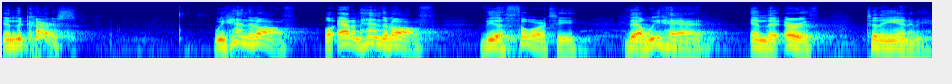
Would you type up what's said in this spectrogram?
In the curse, we handed off, or Adam handed off, the authority that we had in the earth to the enemy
